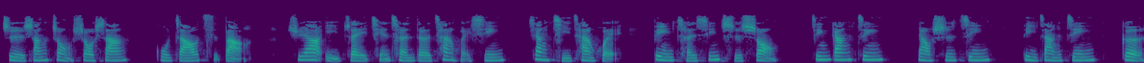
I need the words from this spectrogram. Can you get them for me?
致伤重受伤。故遭此报，需要以最虔诚的忏悔心向其忏悔，并诚心持诵《金刚经》《药师经》《地藏经》各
